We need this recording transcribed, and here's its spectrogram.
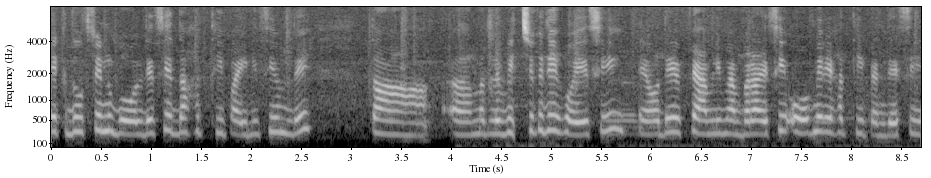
ਇੱਕ ਦੂਸਰੇ ਨੂੰ ਬੋਲਦੇ ਸੀ ਇਦਾਂ ਹੱਥੀ ਪਾਈ ਨਹੀਂ ਸੀ ਹੁੰਦੇ। ਤਾਂ ਮਤਲਬ ਵਿਚਕ ਜੇ ਹੋਏ ਸੀ ਤੇ ਉਹਦੇ ਫੈਮਿਲੀ ਮੈਂਬਰ ਆਏ ਸੀ, ਉਹ ਮੇਰੇ ਹੱਥੀ ਪੈਂਦੇ ਸੀ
